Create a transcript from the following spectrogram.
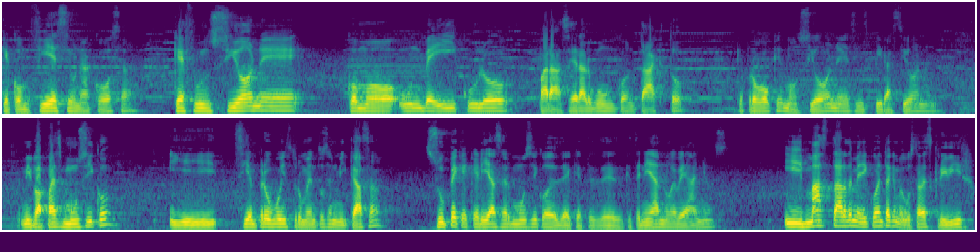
que confiese una cosa, que funcione como un vehículo para hacer algún contacto, que provoque emociones, inspiraciones. Mi papá es músico y siempre hubo instrumentos en mi casa. Supe que quería ser músico desde que, desde que tenía nueve años. Y más tarde me di cuenta que me gustaba escribir.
